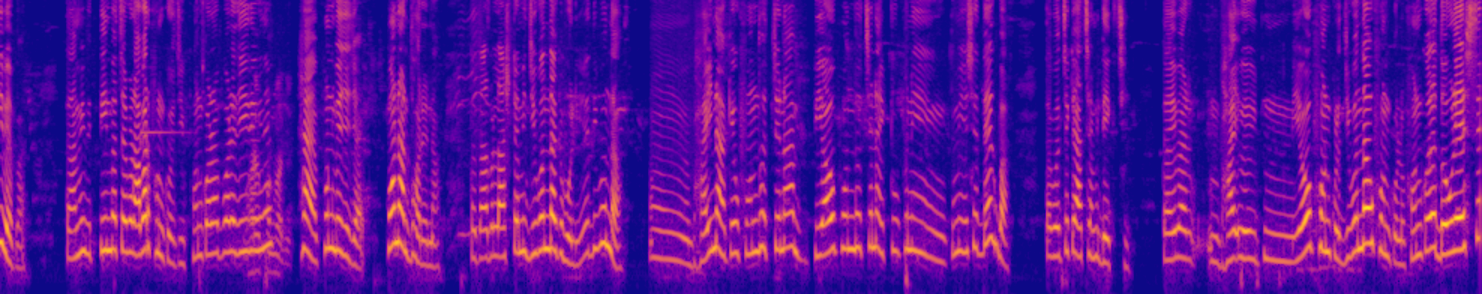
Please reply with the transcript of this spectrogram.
কী ব্যাপার? তা আমি তিনবার চারবার আবার ফোন করেছি। ফোন করার পরে যেই দেখি না হ্যাঁ ফোন বেজে যায়। ফোন আর ধরে না। তো তারপর লাস্টে আমি জীবনদাকে বলি এ জীবনদা ভাই না কেউ ফোন ধরছে না পিয়াও ফোন ধরছে না একটুখানি তুমি এসে দেখবা? তা বলছে কি আচ্ছা আমি দেখছি। তা এবার ভাই ওই এও ফোন করল জীবনদাও ফোন করল। ফোন করে দৌড়ে এসছে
